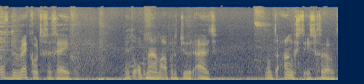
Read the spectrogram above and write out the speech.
off the record gegeven. Met de opnameapparatuur uit. Want de angst is groot.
